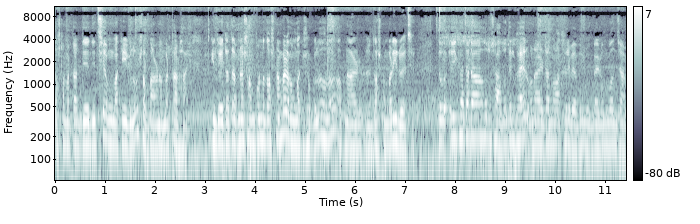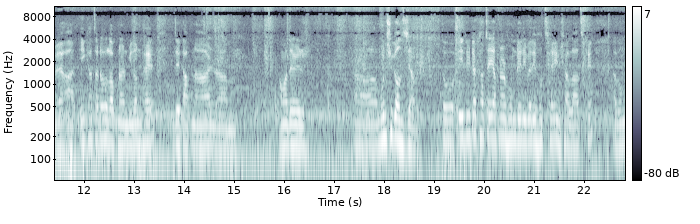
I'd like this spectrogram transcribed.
দশ নম্বর তার দিয়ে দিচ্ছি এবং বাকি এগুলো সব বারো নম্বর তার হয়। কিন্তু এটাতে আপনার সম্পূর্ণ দশ নম্বর এবং বাকি সবগুলো হলো আপনার দশ নম্বরই রয়েছে। তো এই খাঁচাটা হলো শাহাবুদ্দিন ভাইয়ের, ওনার এটা নোয়াখালী বেগম- বেগমগঞ্জ যাবে আর এই খাঁচাটা হলো আপনার মিলন ভাইয়ের, যেটা আপনার আমাদের মুন্সীগঞ্জ যাবে। তো এই দুইটা খাঁচাই আপনার হোম ডেলিভারি হচ্ছে ইনশাল্লাহ আজকে। এবং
